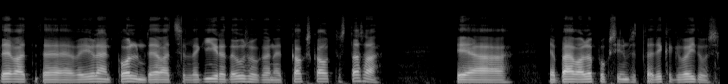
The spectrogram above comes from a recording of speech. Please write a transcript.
teevad eh, või ülejäänud kolm teevad selle kiire tõusuga need kaks kaotust tasa. ja, ja päeva lõpuks ilmselt oled ikkagi võidus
